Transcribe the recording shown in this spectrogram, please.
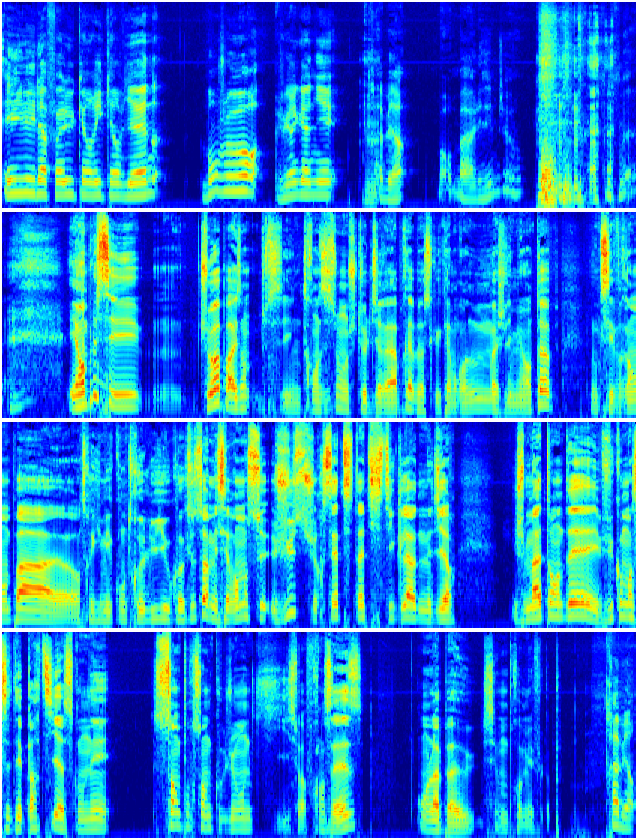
Et il a fallu qu'un Ricain vienne. Bonjour, je viens gagner. Hmm. Très bien. Bon, bah, allez-y, monsieur. Et en plus, c'est. Tu vois, par exemple, c'est une transition, je te le dirai après, parce que Cameron moi, je l'ai mis en top. Donc, c'est vraiment pas, euh, entre guillemets, contre lui ou quoi que ce soit, mais c'est vraiment ce- juste sur cette statistique-là de me dire. Je m'attendais, vu comment c'était parti, à ce qu'on ait 100% de Coupe du Monde qui soit française. On l'a pas eu, c'est mon premier flop. Très bien,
